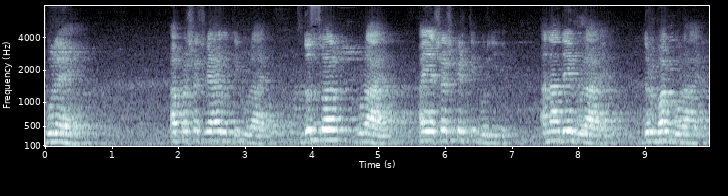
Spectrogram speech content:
बुरे हैं। अप्रशस्त व्यागति बुरा है। दुस्वर बुरा है। अयशस कीर्ति बुरी है। अनादे बुरा है। दुर्भग बुरा है।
